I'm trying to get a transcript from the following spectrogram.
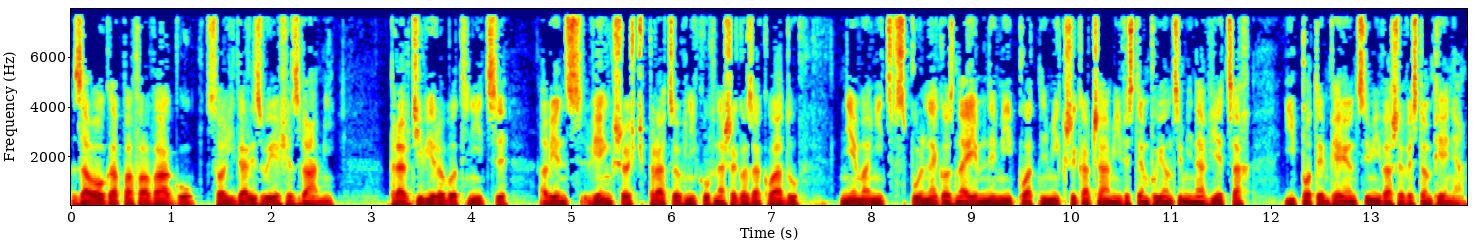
Załoga Pafawagu solidaryzuje się z wami. Prawdziwi robotnicy, a więc większość pracowników naszego zakładu nie ma nic wspólnego z najemnymi płatnymi krzykaczami występującymi na wiecach i potępiającymi wasze wystąpienia.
